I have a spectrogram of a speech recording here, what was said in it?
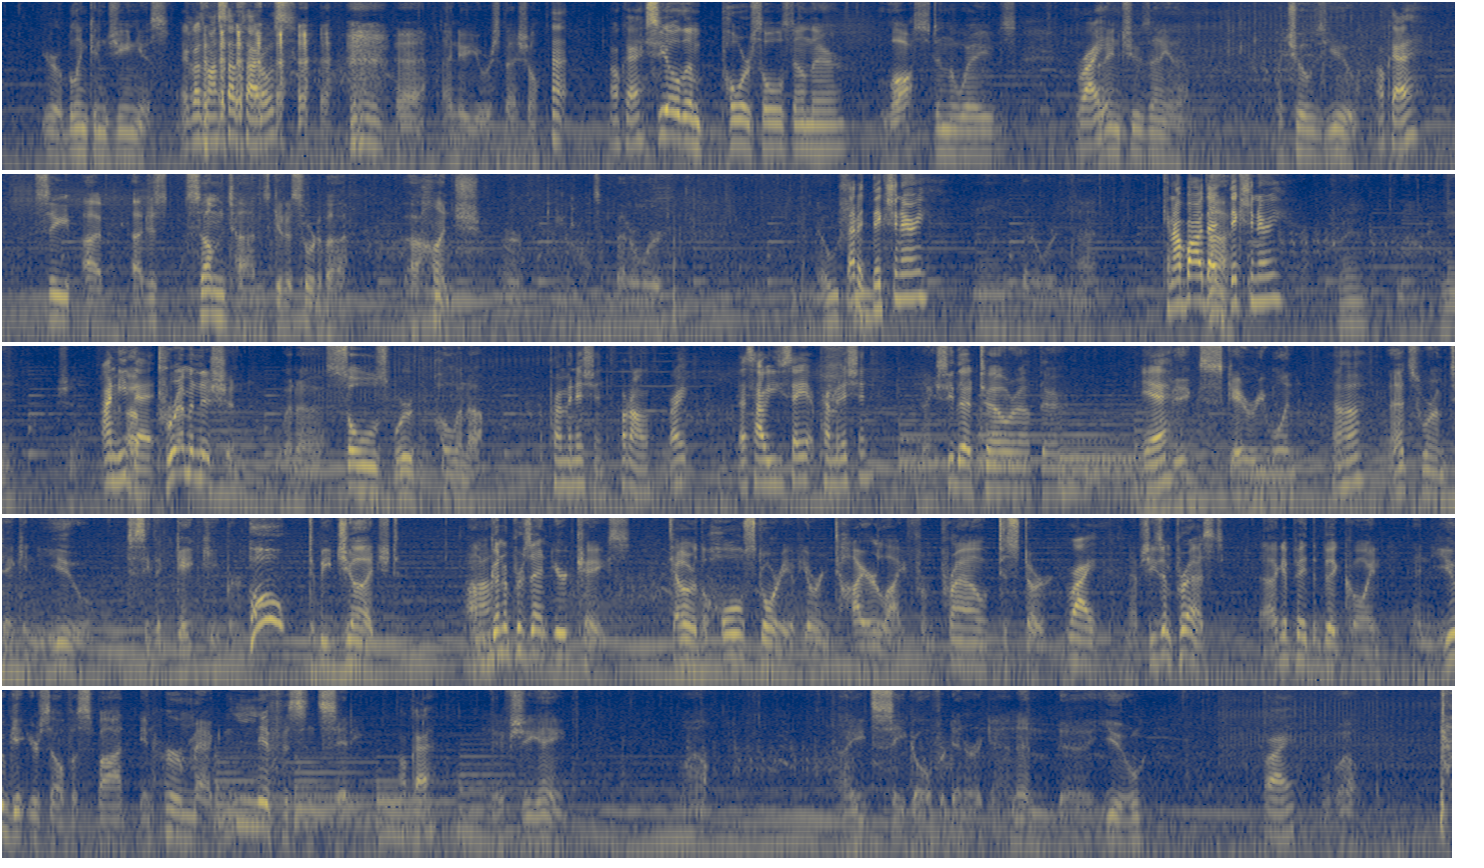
You're a blinking genius. There goes my subtitles. I knew you were special. Uh, okay, See all them poor souls down there, lost in the waves? Right. I didn't choose any of them. I chose you. Okay. See, I, I just sometimes get a sort of a, a hunch, what's a better word? Notion? Is that a dictionary? Mm, better word than that. Can I borrow that Ah. dictionary? Premonition. I need a that. premonition when a soul's worth pulling up. A premonition. Hold on, right? That's how you say it, premonition? Now you see that tower out there? Yeah? Big scary one? Uh-huh. That's where I'm taking you to see the gatekeeper. Who? To be judged. Uh-huh. I'm gonna present your case. Tell her the whole story of your entire life from prow to stern. Right. Now if she's impressed, I get paid the Bitcoin and you get yourself a spot in her magnificent city. Okay. If she ain't, well, I eat seagull for dinner again, and uh, you, Right. well,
